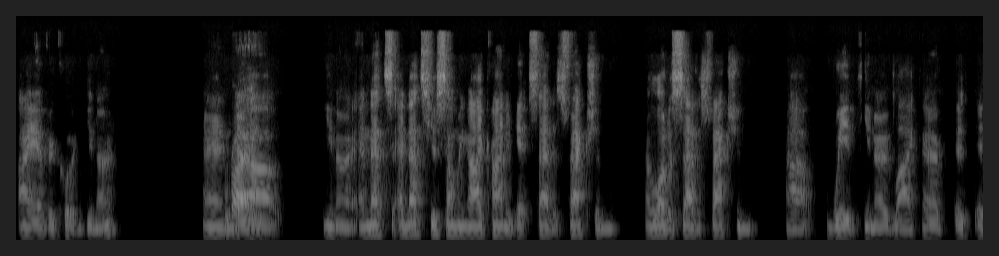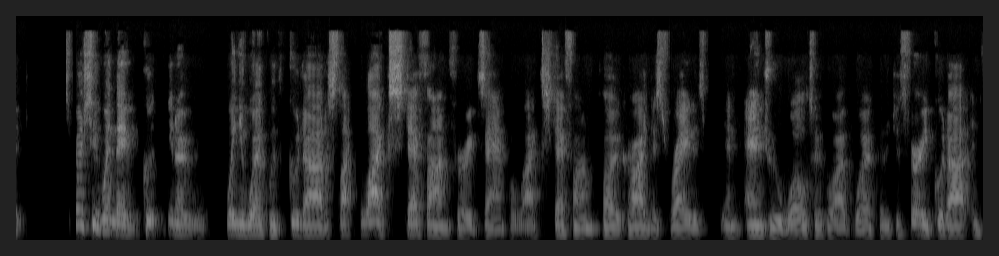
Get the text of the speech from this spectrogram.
I ever could, you know? And, right. uh, you know, and that's, and that's just something I kind of get satisfaction, a lot of satisfaction uh, with, you know, like, uh, it, it, especially when they're good, you know, when you work with good artists, like, like Stefan, for example, like Stefan Poag, I just rate as, and Andrew Walter, who I've worked with, just very good art. And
